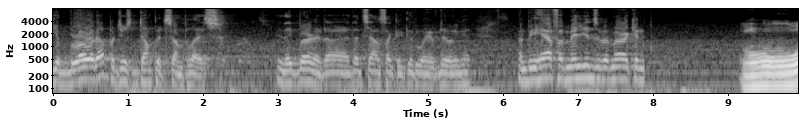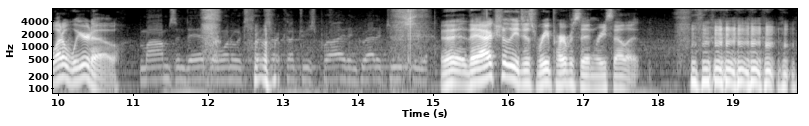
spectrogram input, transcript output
You blow it up or just dump it someplace? They burn it. Right, that sounds like a good way of doing it. On behalf of millions of American What a weirdo. moms and dads, I want to express our country's pride and gratitude. They they actually just repurpose it and resell it.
